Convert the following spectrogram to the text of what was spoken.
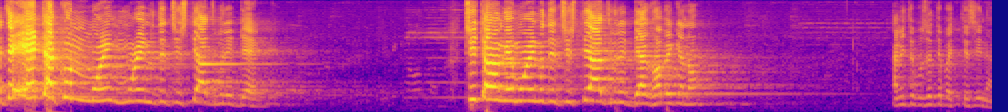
আচ্ছা এটা কোন মঈনুদ্দিন চিস্তি আজমিরির ডেক চিটাঙ্গে মঈনুদ্দিন চিস্তি আজমিরির ডেক হবে কেন? আমি তো বুঝাতে পারতেছি না।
